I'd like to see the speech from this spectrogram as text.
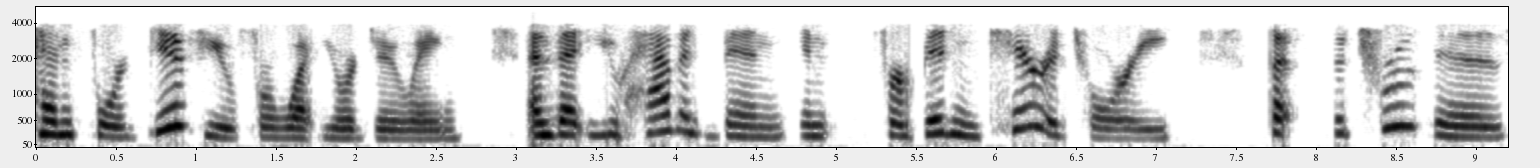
can forgive you for what you're doing and that you haven't been in forbidden territory. But the truth is,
